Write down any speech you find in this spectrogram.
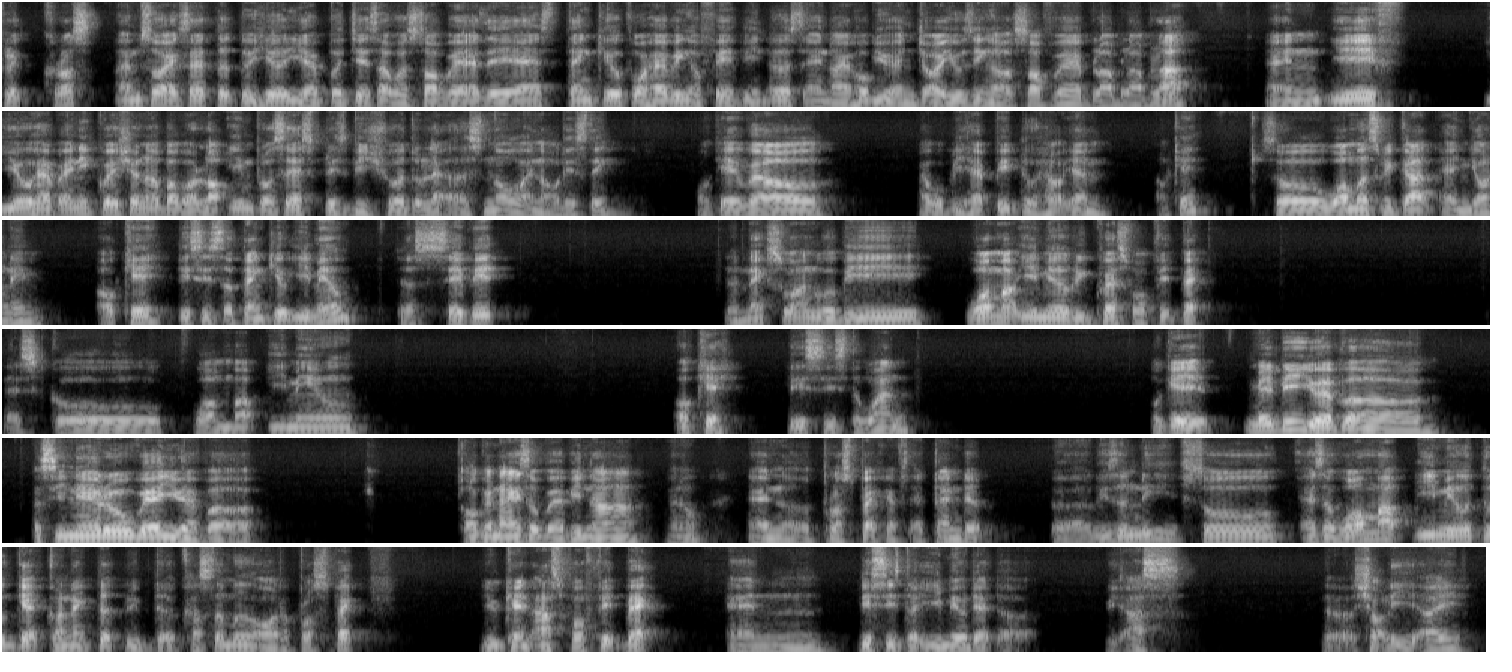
click cross. I'm so excited to hear you have purchased our software SaaS. Thank you for having a faith in us and I hope you enjoy using our software, blah, blah, blah. And if you have any question about our login process, please be sure to let us know and all these things. Okay, well, I will be happy to help them. Okay, so warmest regard and your name. Okay, this is a thank you email. Just save it. The next one will be warm up email request for feedback. Let's go warm up email. Okay, this is the one. Okay, maybe you have a, a scenario where you have a organized a webinar, you know, and a prospect has attended uh, recently. So as a warm up email to get connected with the customer or the prospect, you can ask for feedback. And this is the email that uh, we ask the shortly I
